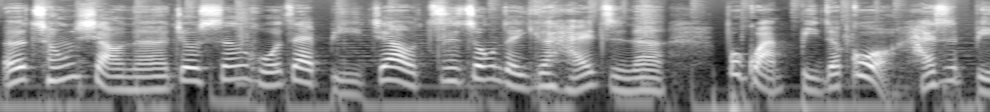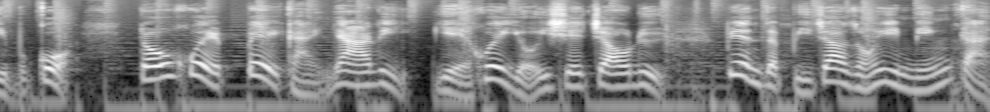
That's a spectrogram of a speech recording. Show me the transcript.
而从小呢就生活在比较之中的一个孩子呢，不管比得过还是比不过，都会倍感压力，也会有一些焦虑，变得比较容易敏感，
